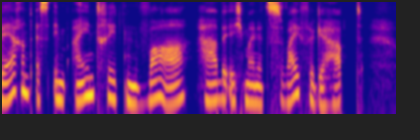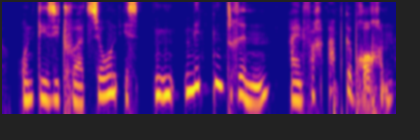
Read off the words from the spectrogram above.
während es im Eintreten war, habe ich meine Zweifel gehabt. Und die Situation ist mittendrin einfach abgebrochen.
